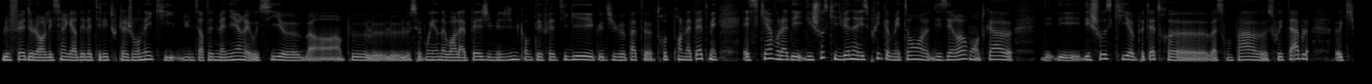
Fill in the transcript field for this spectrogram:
le fait de leur laisser regarder la télé toute la journée, qui d'une certaine manière est aussi ben, un peu le, le, seul moyen d'avoir la paix, j'imagine, quand tu es fatigué et que tu veux pas trop te prendre la tête. Mais est-ce qu'il y a voilà, des, des choses qui te viennent à l'esprit comme étant des erreurs ou en tout cas euh, des, choses qui euh, peut-être euh, bah, sont pas souhaitables qui,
